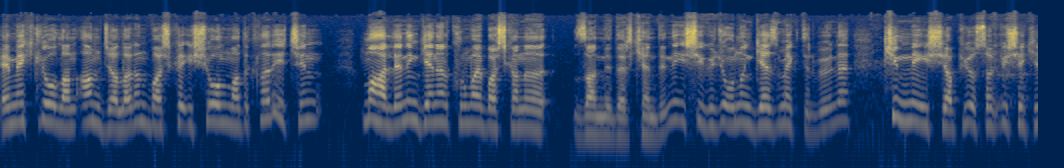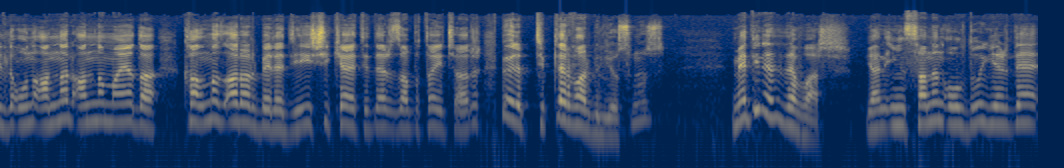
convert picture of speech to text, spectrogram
emekli olan amcaların başka işi olmadıkları için mahallenin genel kurmay başkanı zanneder kendini. İşi gücü onun gezmektir böyle. Kim ne iş yapıyorsa bir şekilde onu anlar anlamaya da kalmaz arar belediyeyi şikayet eder zabıtayı çağırır. Böyle tipler var biliyorsunuz. Medine'de de var. Yani insanın olduğu yerde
